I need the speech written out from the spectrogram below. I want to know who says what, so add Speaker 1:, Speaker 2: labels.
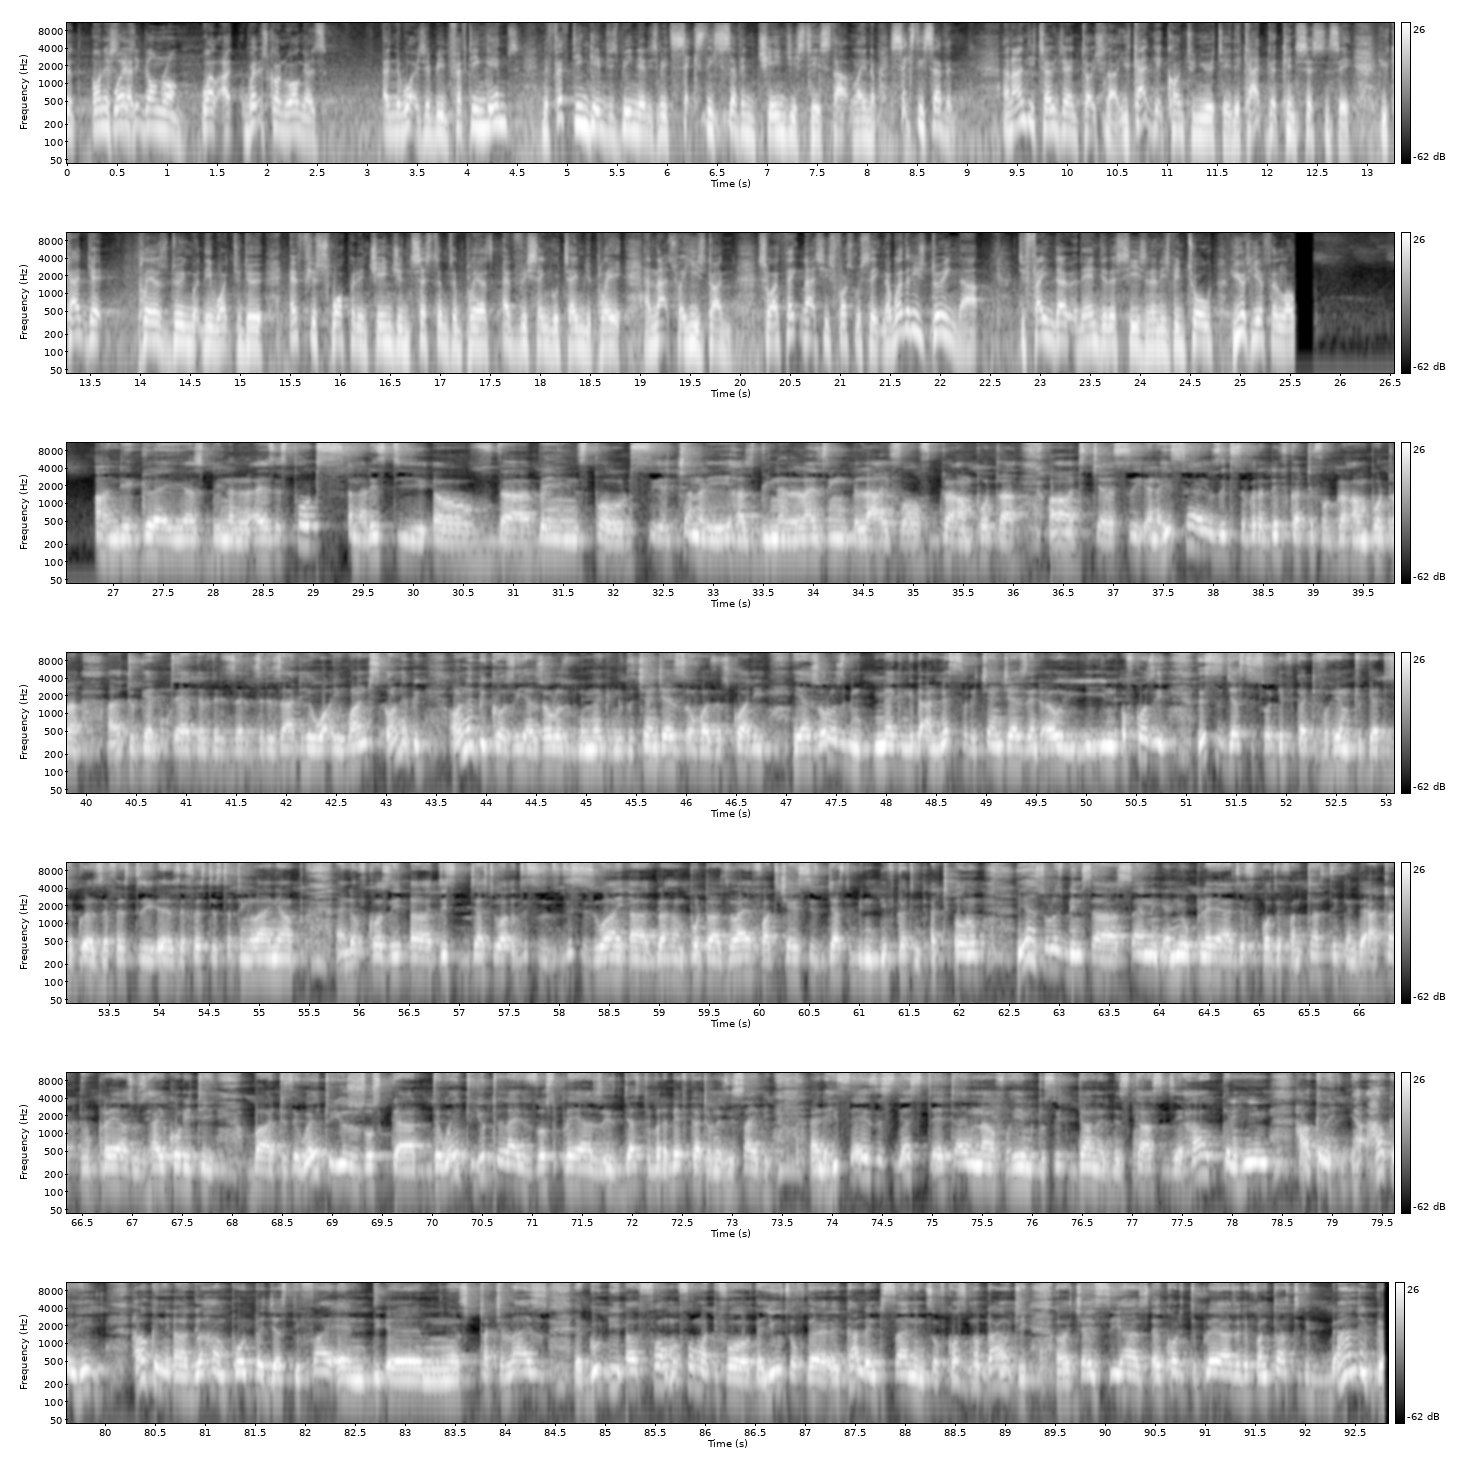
Speaker 1: Honestly,
Speaker 2: where's it gone wrong?
Speaker 1: Well, I, where it's gone wrong is and the, what has it been 15 games? In the 15 games he's been there he's made 67 changes to his starting lineup. 67 and Andy Townsend touched on that. You can't get continuity. They can't get consistency. You can't get players doing what they want to do. If you're swapping and changing systems and players every single time you play and that's what he's done. So I think that's his first mistake. Now whether he's doing that to find out at the end of the season and he's been told you're here for the long
Speaker 3: Andy Gray has been as a sports analyst of the Bein Sports channel. He has been analyzing the life of Graham Potter uh, at Chelsea, and he says it's very difficult for Graham Potter uh, to get uh, the, the, the, result he, he wants, only be, only because he has always been making the changes over the squad. He has always been making the unnecessary changes, and uh, in, of course, this is just so difficult for him to get the, the first uh, the first starting lineup, and of course. Uh, uh, this just this is this is why uh, Graham Potter's life at Chelsea has just been difficult at all. He has always been uh, signing a new players, of course, fantastic and attractive players with high quality. But the way to use those, uh, the way to utilize those players is just very difficult on his side. And he says it's just a time now for him to sit down and discuss the how can he, how can how can he, how can uh, Graham Potter justify and um, structuralize a good uh, form, format for the use of the current signings. Of course, no doubt, uh, Chelsea has a quality players and a fantastic 100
